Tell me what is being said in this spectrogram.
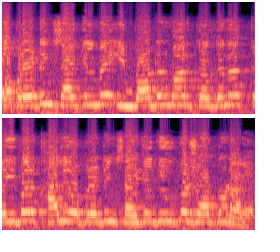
ऑपरेटिंग साइकिल में इंपॉर्टेंट मार्क कर देना। कई बार खाली ऑपरेटिंग साइकिल के ऊपर शॉर्ट नोट आ गया।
